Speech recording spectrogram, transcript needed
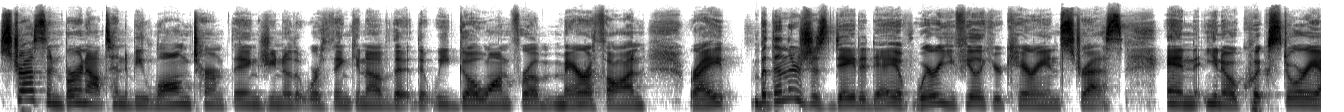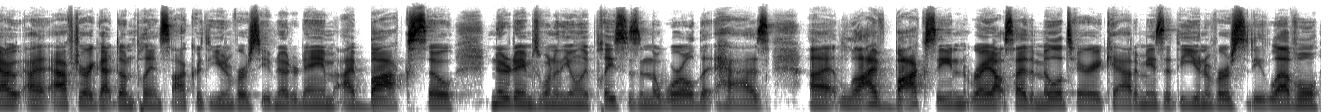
stress and burnout tend to be long term things, you know, that we're thinking of that, that we go on for a marathon, right? But then there's just day to day of where you feel like you're carrying stress. And, you know, quick story I, I, after I got done playing soccer at the University of Notre Dame, I boxed. So Notre Dame is one of the only places in the world that has uh, live boxing right outside the military academies at the university level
